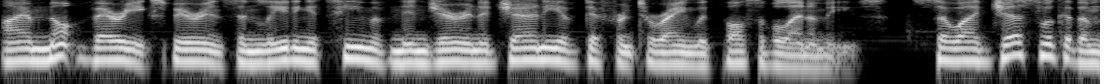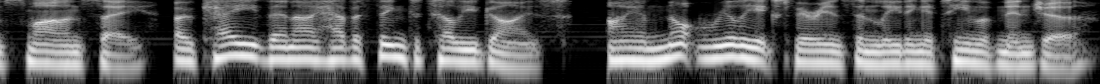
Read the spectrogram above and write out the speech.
I am not very experienced in leading a team of ninja in a journey of different terrain with possible enemies. So I just look at them smile and say, okay then I have a thing to tell you guys. I am not really experienced in leading a team of ninja,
